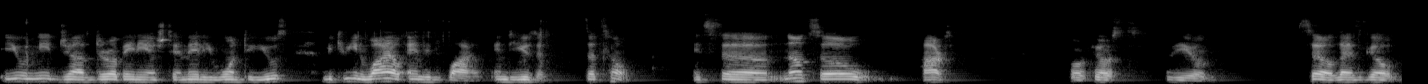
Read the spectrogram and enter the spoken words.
you need just drop any HTML you want to use between while and in while and use it. That's all. It's uh, not so hard for first view. So let's go.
